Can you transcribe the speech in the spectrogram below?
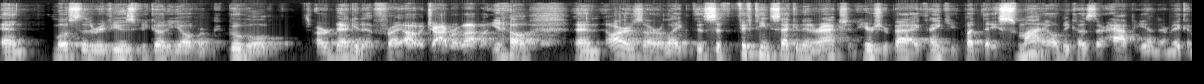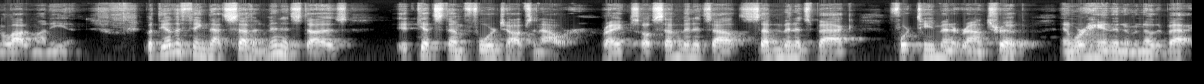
And most of the reviews, if you go to Yelp or Google, are negative, right? Oh, a driver, blah, blah, you know. And ours are like, this is a 15 second interaction. Here's your bag. Thank you. But they smile because they're happy and they're making a lot of money. And but the other thing that seven minutes does, it gets them four jobs an hour, right? So seven minutes out, seven minutes back, 14 minute round trip, and we're handing them another bag.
